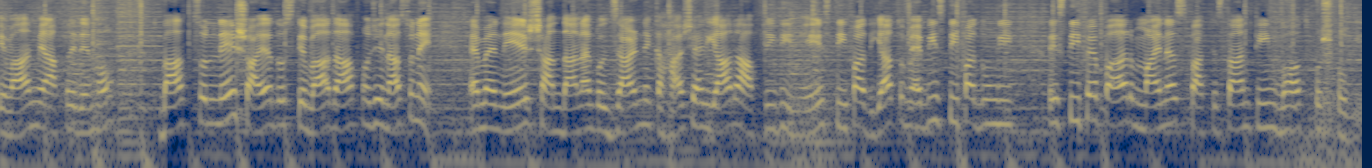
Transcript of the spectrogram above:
ईवान में आखिरी दिन हो। बात सुन ले शायद उसके बाद आप मुझे ना सुने। एम एन ए शानदाना गुलजार ने कहा शहरियार आफरीदी ने इस्तीफ़ा दिया तो मैं भी इस्तीफ़ा दूँगी। इस्तीफे पर माइनस पाकिस्तान टीम बहुत खुश होगी।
